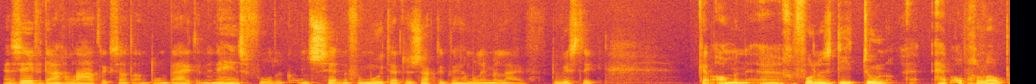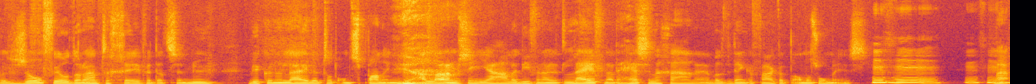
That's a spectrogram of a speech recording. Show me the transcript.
En zeven dagen later, ik zat aan het ontbijten en ineens voelde ik ontzettend vermoeidheid. Toen zakte ik weer helemaal in mijn lijf. Toen wist ik, ik heb al mijn uh, gevoelens die ik toen uh, heb opgelopen zoveel de ruimte gegeven dat ze nu weer kunnen leiden tot ontspanning. De alarmsignalen die vanuit het lijf naar de hersenen gaan, hè, want we denken vaak dat het andersom is. Mm Maar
